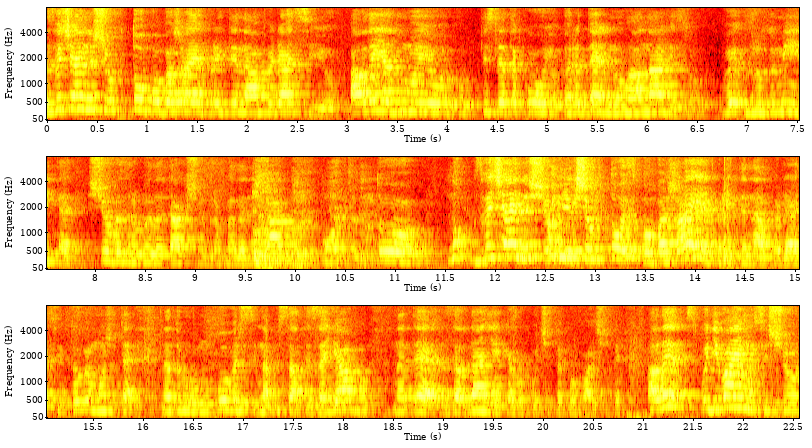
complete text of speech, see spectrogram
звичайно, що хто побажає прийти на апеляцію, але я думаю, після такого ретельного аналізу ви зрозумієте, що ви зробили так, що зробили не так. От то ну звичайно, що якщо хтось побажає прийти на апеляцію, то ви можете на другому поверсі написати заяву на те завдання, яке ви хочете побачити. Але сподіваємося, що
